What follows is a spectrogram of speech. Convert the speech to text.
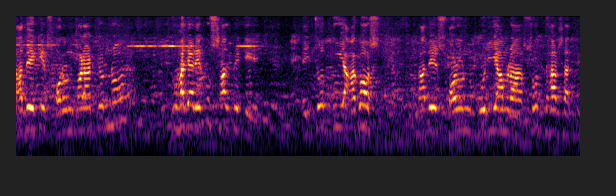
তাদেরকে স্মরণ করার জন্য দু হাজার একুশ সাল থেকে এই চোদ্দই আগস্ট তাদের স্মরণ করি আমরা শ্রদ্ধার সাথে।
